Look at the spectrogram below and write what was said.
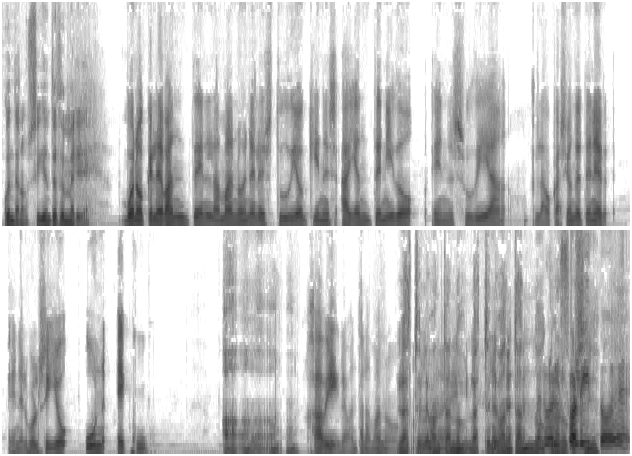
Cuéntanos, siguiente efeméride. Bueno, que levanten la mano en el estudio quienes hayan tenido en su día la ocasión de tener en el bolsillo un EQ. Ah, ah, ah, ah. Javi, levanta la mano. La estoy Ay. levantando, la estoy levantando, Pero él claro que sí. solito, ¿eh?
